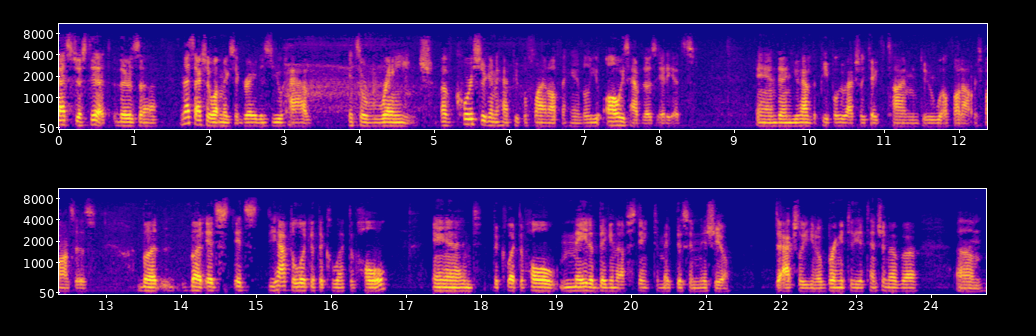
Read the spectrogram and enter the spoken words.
That's just it. There's a, and that's actually what makes it great is you have it's a range. Of course, you're going to have people flying off the handle. You always have those idiots, and then you have the people who actually take the time and do well thought out responses but but it's it's you have to look at the collective whole, and the collective whole made a big enough stink to make this an issue, to actually you know bring it to the attention of a um,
